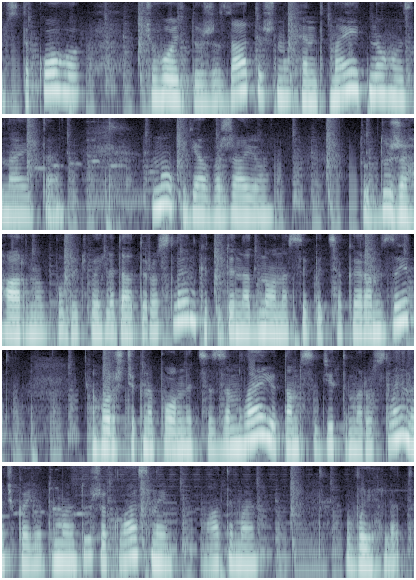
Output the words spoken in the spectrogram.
ось такого, чогось дуже затишного, хендмейдного, знаєте. Ну, я вважаю, тут дуже гарно будуть виглядати рослинки. Туди на дно насипеться керамзит, горщик наповниться землею, там сидітиме рослиночка. Я думаю, дуже класний матиме вигляд.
